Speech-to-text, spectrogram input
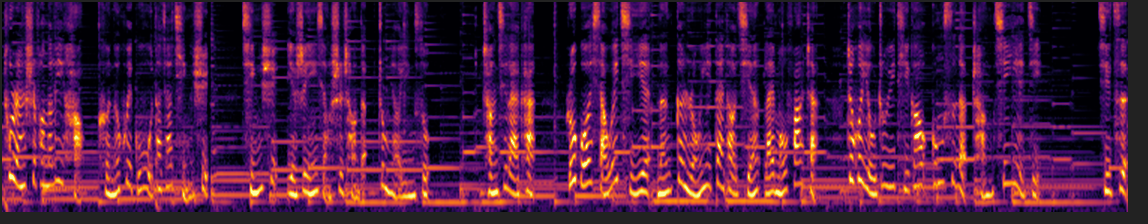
突然释放的利好可能会鼓舞大家情绪，情绪也是影响市场的重要因素。长期来看。如果小微企业能更容易贷到钱来谋发展，这会有助于提高公司的长期业绩。其次，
